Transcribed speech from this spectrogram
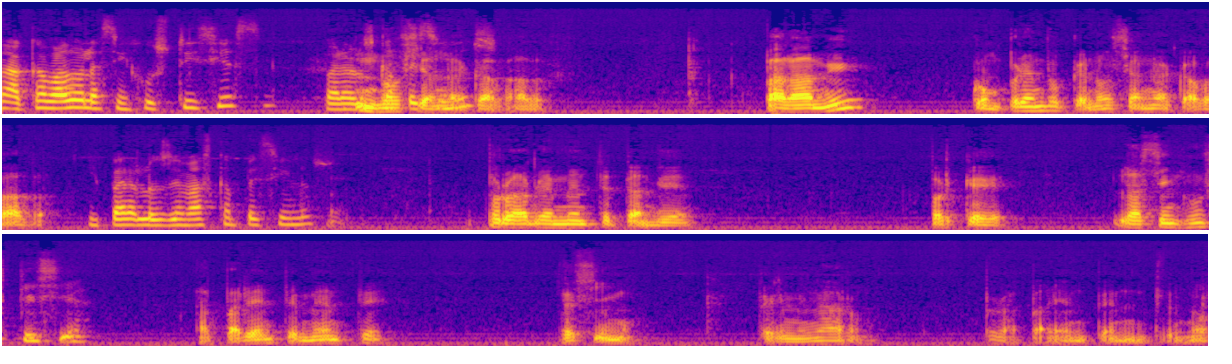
Han acabado las injusticias para los no campesinos? No se han acabado. Para mí, comprendo que no se han acabado. ¿Y para los demás campesinos? Probablemente también. Porque las injusticias, aparentemente, decimos, terminaron, pero aparentemente no.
